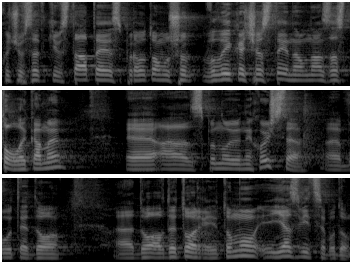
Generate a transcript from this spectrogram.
хочу все-таки встати. Справа в тому, що велика частина у нас за столиками, е, а спиною не хочеться е, бути до, е, до аудиторії, тому я звідси буду.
